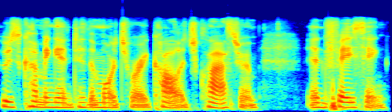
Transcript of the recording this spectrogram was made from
who's coming into the mortuary college classroom and facing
